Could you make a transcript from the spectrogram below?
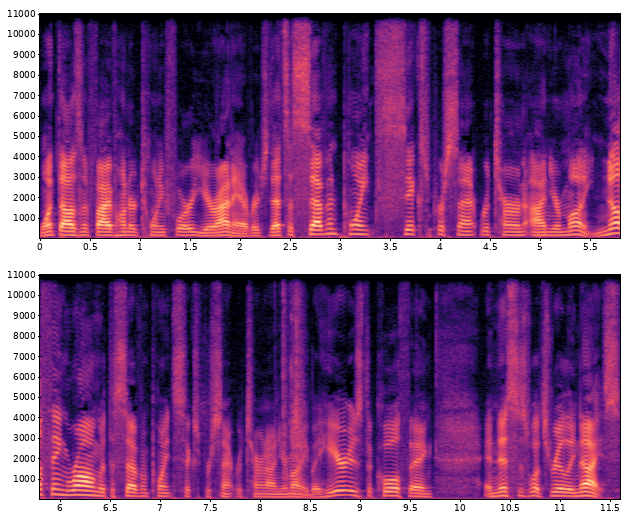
1,524 a year on average. That's a 7.6% return on your money. Nothing wrong with the 7.6% return on your money. But here is the cool thing, and this is what's really nice.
